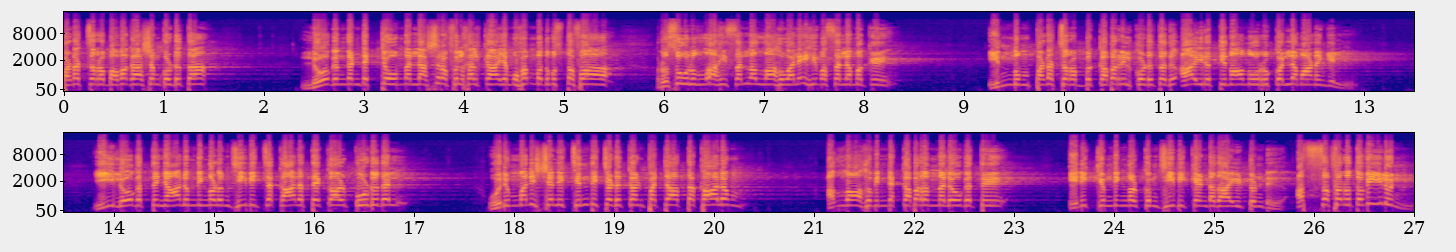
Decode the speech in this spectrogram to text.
പടച്ചറബ് അവകാശം കൊടുത്ത ലോകം കണ്ട ഏറ്റവും നല്ല അഷ്റഫുൽ ഹൽക്കായ മുഹമ്മദ് മുസ്തഫ റസൂലുല്ലാഹി സല്ലല്ലാഹു അലൈഹി വസല്ലമക്ക് ഇന്നും പടച്ചറബ് കബറിൽ കൊടുത്തത് ആയിരത്തി നാനൂറ് കൊല്ലമാണെങ്കിൽ ഈ ലോകത്ത് ഞാനും നിങ്ങളും ജീവിച്ച കാലത്തേക്കാൾ കൂടുതൽ ഒരു മനുഷ്യന് ചിന്തിച്ചെടുക്കാൻ പറ്റാത്ത കാലം അള്ളാഹുവിന്റെ കബറെന്ന ലോകത്ത് എനിക്കും നിങ്ങൾക്കും ജീവിക്കേണ്ടതായിട്ടുണ്ട്. തവീലുൻ.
